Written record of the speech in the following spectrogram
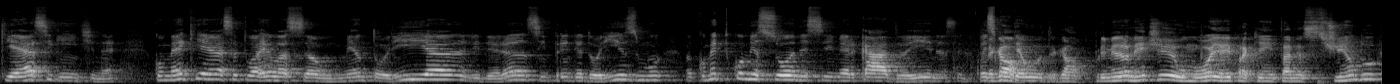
que é a seguinte, né? Como é que é essa tua relação mentoria, liderança, empreendedorismo? Como é que tu começou nesse mercado aí, nessa, com esse legal, conteúdo? Legal. Primeiramente, um oi aí para quem está me assistindo.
